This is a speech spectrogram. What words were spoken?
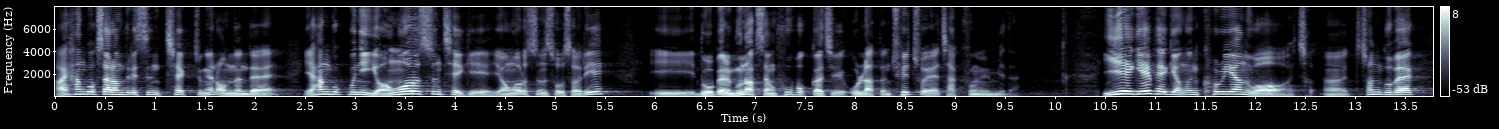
아, 한국 사람들이 쓴 책 중에는 없는데 이 한국 분이 영어로 쓴 책이 영어로 쓴 소설이 이 노벨 문학상 후보까지 올랐던 최초의 작품입니다. 이 얘기의 배경은 코리안 워 1900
